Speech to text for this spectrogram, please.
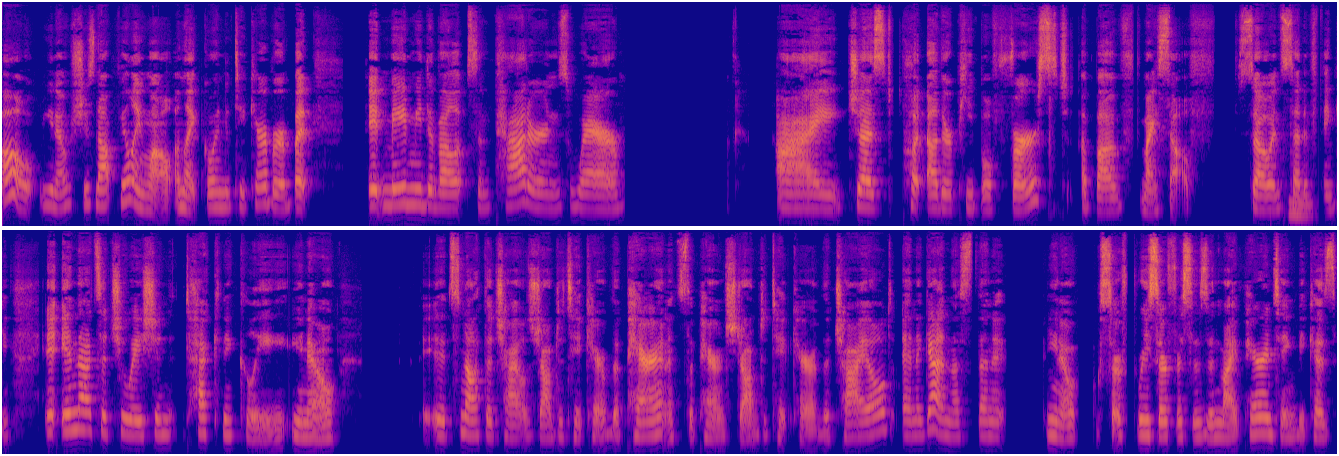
oh, you know, she's not feeling well and like going to take care of her. But it made me develop some patterns where I just put other people first above myself. So instead mm of thinking in, in that situation, technically, you know, it's not the child's job to take care of the parent, it's the parent's job to take care of the child. And again, this then it, you know, surf, resurfaces in my parenting because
